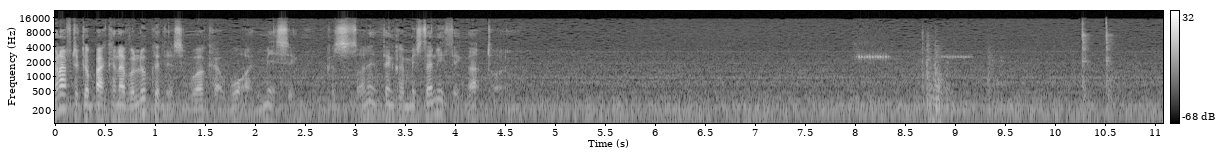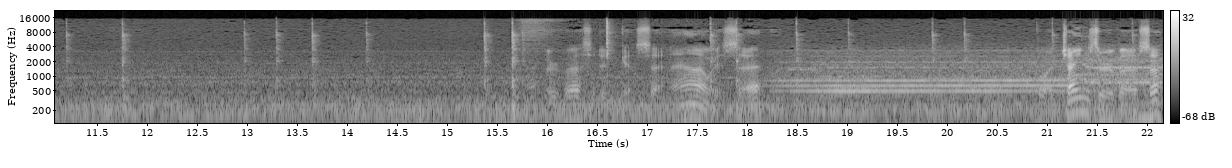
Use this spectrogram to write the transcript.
Going to have to go back and have a look at this and work out what I'm missing, because I didn't think I missed anything that time. The reverser didn't get set. Now it's set. Oh, I changed the reverser.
